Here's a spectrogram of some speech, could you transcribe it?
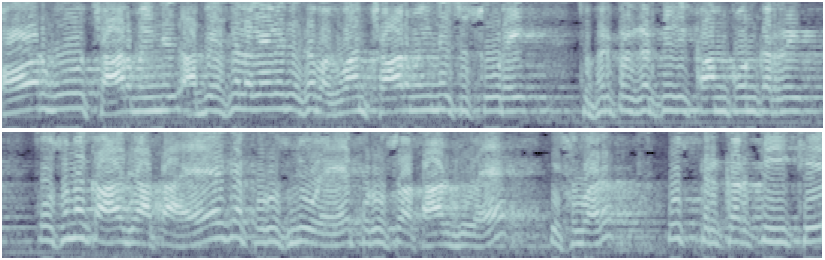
और वो चार महीने, अब ऐसे लगेगा जैसे भगवान चार महीने से सो रहे तो फिर प्रकृति के काम कौन कर रहे? तो उसमें कहा जाता है कि पुरुष जो है, पुरुष अर्थात जो है, ईश्वर, उस प्रकृति के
